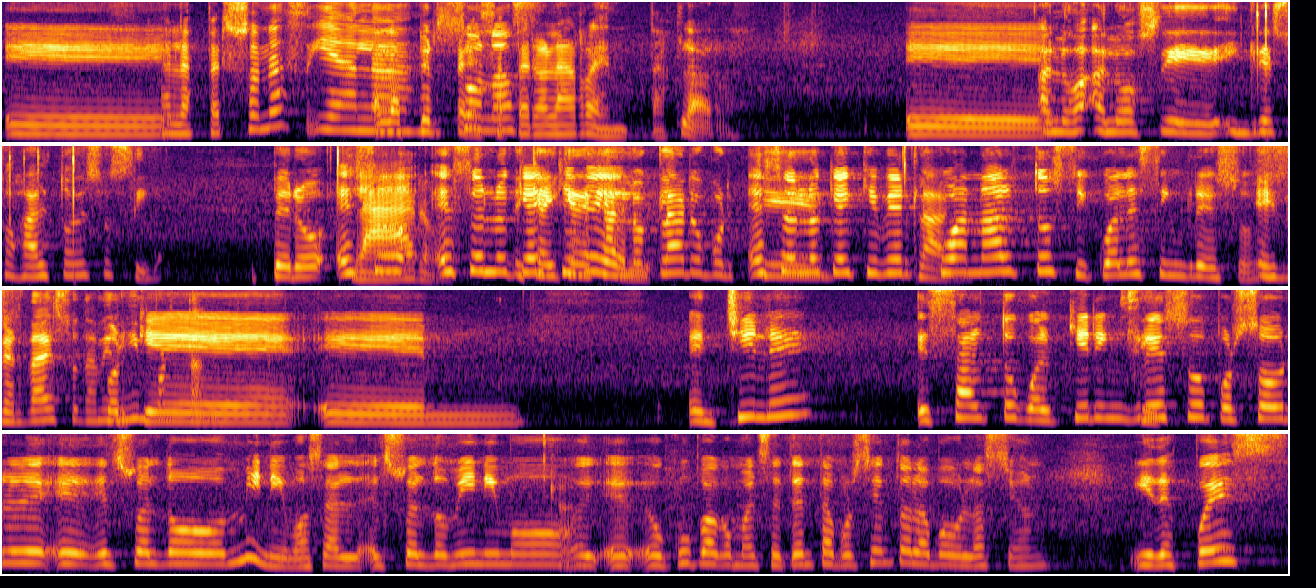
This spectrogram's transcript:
Eh, A las personas y a las, las empresas, personas, pero a la renta. Claro. Eh, a los, eh, ingresos altos, eso sí. Pero eso, eso es lo que, hay, que, ver. Claro porque, eso es lo que hay que ver, cuán altos y cuáles ingresos. Es verdad, eso también es importante. Porque em, en Chile es alto cualquier ingreso por sobre eh, el, sueldo mínimo. O sea, el, sueldo mínimo eh, eh, ocupa como el 70% de la población y después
